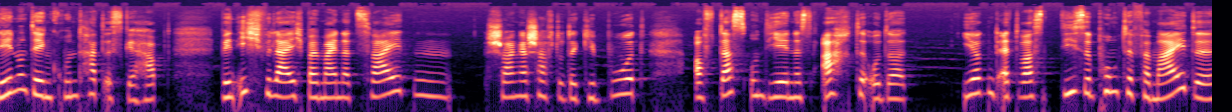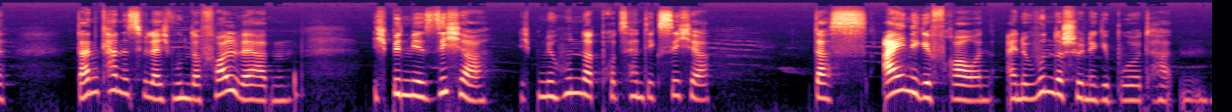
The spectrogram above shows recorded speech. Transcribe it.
den und den Grund hat es gehabt, wenn ich vielleicht bei meiner zweiten Schwangerschaft oder Geburt auf das und jenes achte oder irgendetwas diese Punkte vermeide, dann kann es vielleicht wundervoll werden. Ich bin mir sicher, ich bin mir hundertprozentig sicher, dass einige Frauen eine wunderschöne Geburt hatten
